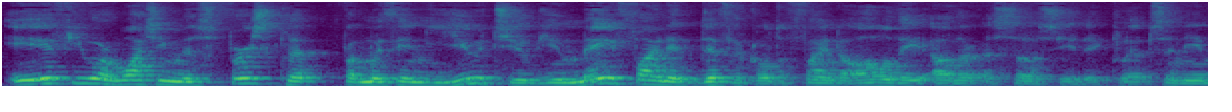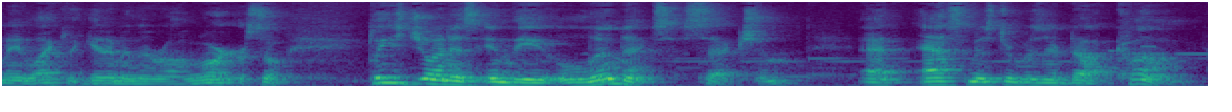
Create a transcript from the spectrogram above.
If you are watching this first clip from within YouTube, you may find it difficult to find all of the other associated clips, and you may likely get them in the wrong order. So please join us in the Linux section at AskMisterWizard.com,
